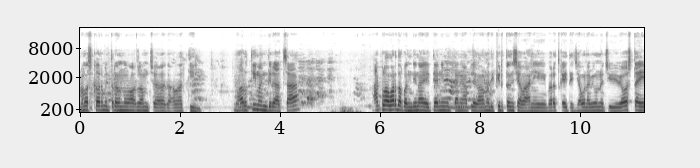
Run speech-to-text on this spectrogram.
नमस्कार मित्रांनो आज आमच्या गावातील मारुती मंदिराचा आठवा वर्धापन दिन आहे. त्यानिमित्ताने आपल्या गावामध्ये कीर्तन सेवा आणि बरंच काही ते जेवणा बिवणाची व्यवस्था आहे.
